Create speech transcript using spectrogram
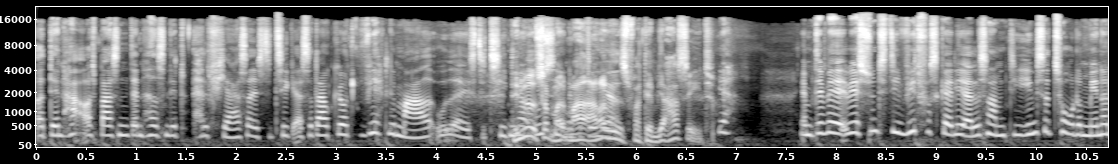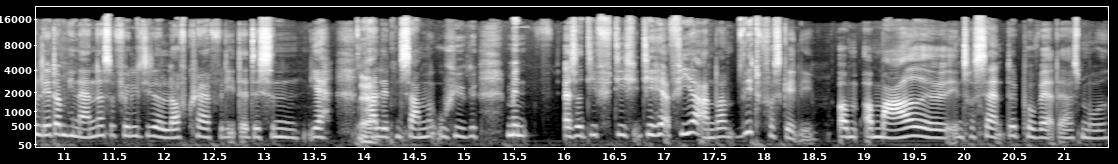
og den har også bare sådan, den havde sådan lidt 70'er æstetik. Altså, der er jo gjort virkelig meget ud af æstetikken. Det lyder som på meget her. anderledes fra dem, jeg har set. Ja. Jamen, det vil, jeg synes, de er vidt forskellige alle sammen. De eneste to, der minder lidt om hinanden, er selvfølgelig de der Lovecraft, fordi det, det er sådan, ja, der ja. har lidt den samme uhygge. Men altså, de, de, de her fire andre, vidt forskellige og, og meget øh, interessante på hver deres måde.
